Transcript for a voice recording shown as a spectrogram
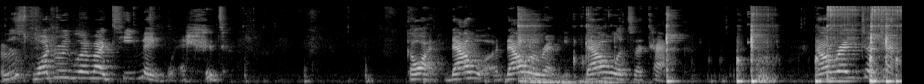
I'm just wondering where my teammate went. Go on. Now, now we're ready. Now let's attack. Now we're ready to attack.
